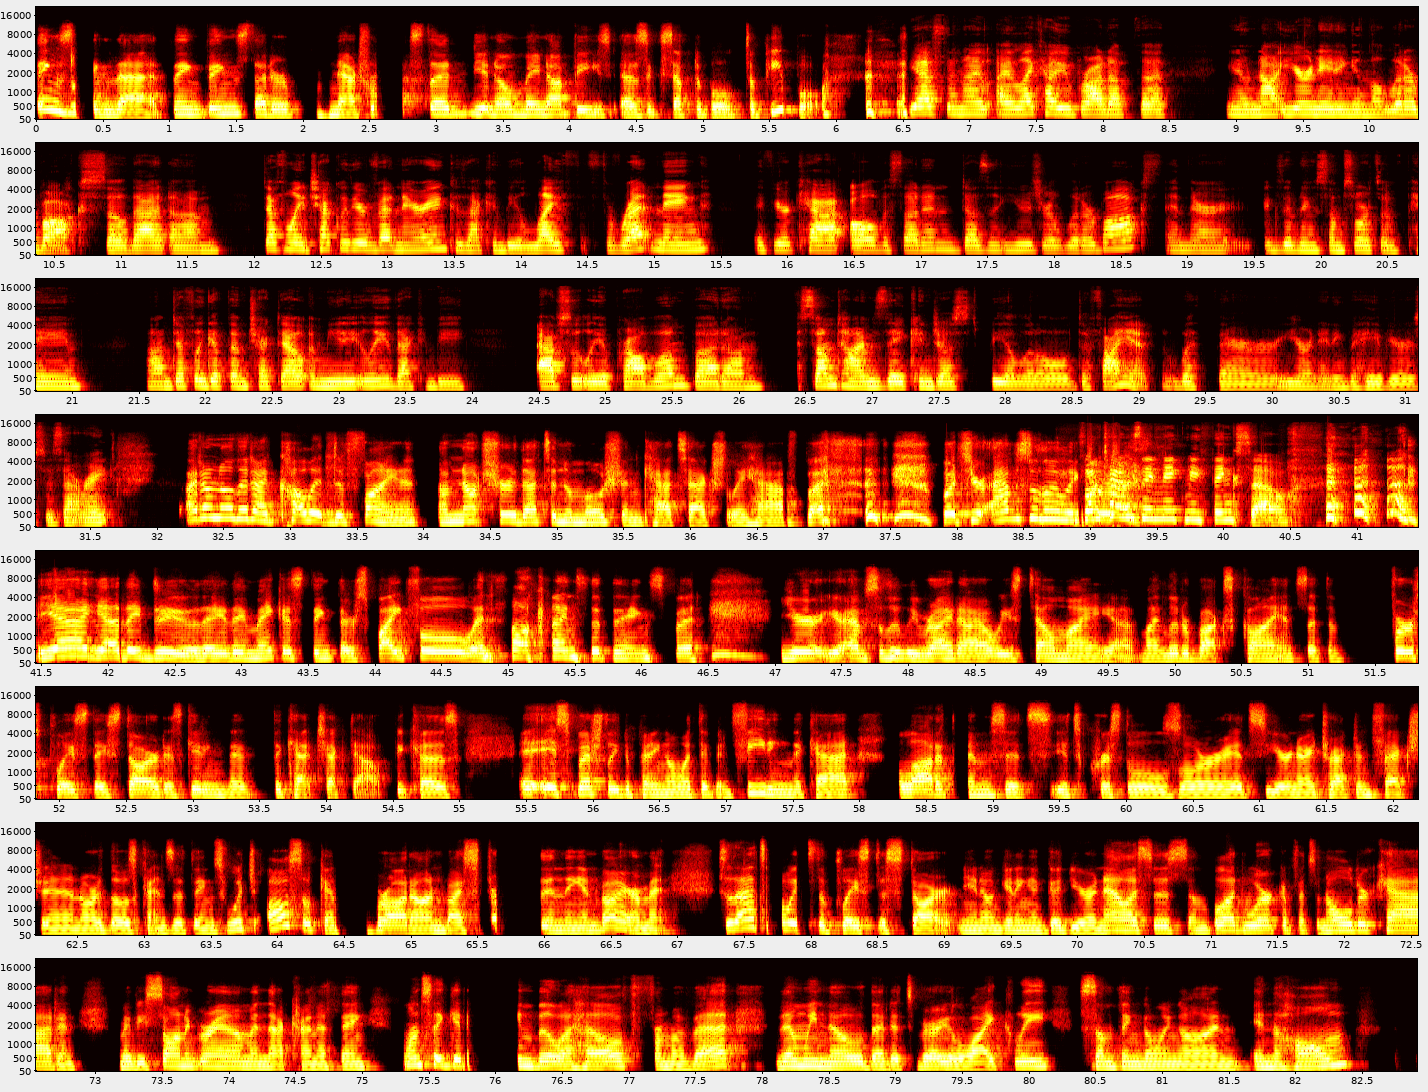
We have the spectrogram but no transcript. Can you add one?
things like that. Thing, things that are natural that, you know, may not be as acceptable to people. yes. And I, I like how you brought up the, you know, not urinating in the litter box. So that, um, definitely check with your veterinarian because that can be life threatening if your cat all of a sudden doesn't use your litter box and they're exhibiting some sorts of pain. Um, definitely get them checked out immediately. That can be absolutely a problem but um, sometimes they can just be a little defiant with their urinating behaviors. Is that right I don't know that I'd call it defiant. I'm not sure that's an emotion cats actually have, but but you're absolutely Sometimes correct. they make me think so. yeah, yeah, they do. They they make us think they're spiteful and all kinds of things, but you're you're absolutely right. I always tell my uh, my litter box clients that the first place they start is getting the the cat checked out because especially depending on what they've been feeding the cat. A lot of times it's it's crystals or it's urinary tract infection or those kinds of things, which also can be brought on by stress in the environment. So that's always the place to start, you know, getting a good urinalysis, some blood work if it's an older cat, and maybe sonogram and that kind of thing. Once they get a bill of health from a vet, then we know that it's very likely something going on in the home.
